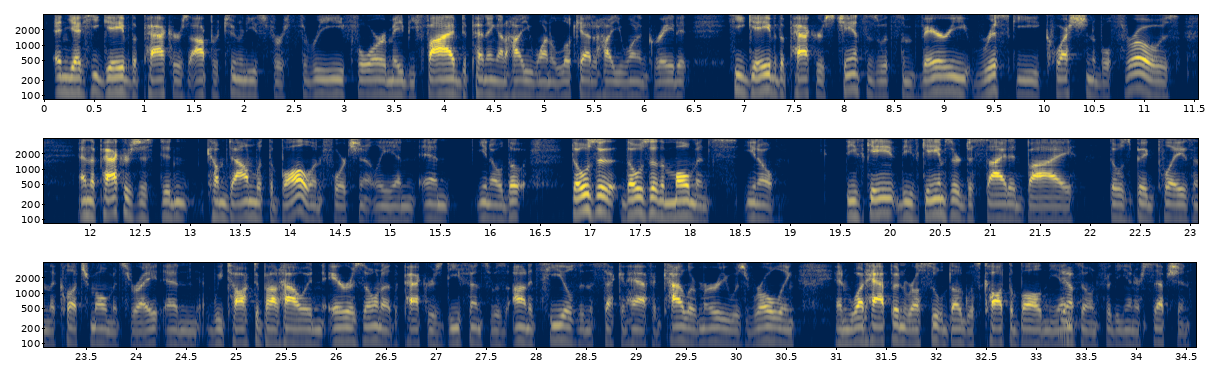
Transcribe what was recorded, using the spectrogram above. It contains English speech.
and yet he gave the Packers opportunities for three, four, maybe five, depending on how you want to look at it, how you want to grade it. He gave the Packers chances with some very risky, questionable throws and the Packers just didn't come down with the ball, unfortunately. And and you know th- those are those are the moments. You know, these game these games are decided by those big plays and the clutch moments, right? And yeah. we talked about how in Arizona the Packers defense was on its heels in the second half, and Kyler Murray was rolling. And what happened? Rasul Douglas caught the ball in the end zone for the interception.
